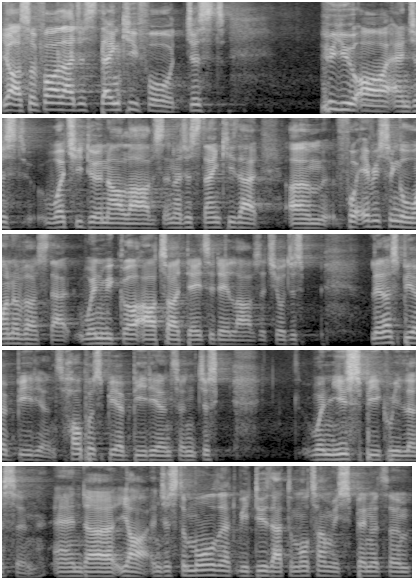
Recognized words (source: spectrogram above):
yeah, so Father, I just thank you for just who you are and just what you do in our lives. And I just thank you that um, for every single one of us, that when we go out to our day to day lives, that you'll just let us be obedient, help us be obedient, and just when you speak, we listen. And uh, yeah, and just the more that we do that, the more time we spend with Him,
